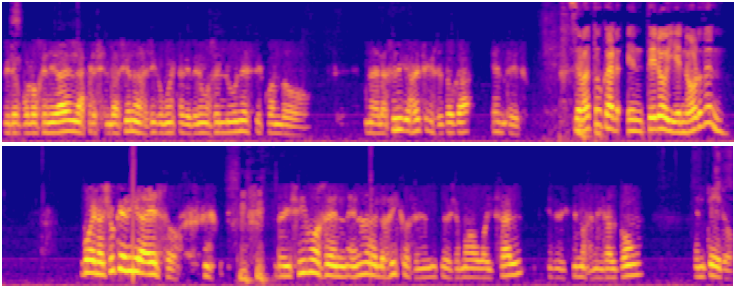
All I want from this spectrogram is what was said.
pero por lo general en las presentaciones así como esta que tenemos el lunes es cuando una de las únicas veces que se toca entero. ¿Se va a tocar entero y en orden? Bueno, yo quería eso. lo hicimos en, en, uno de los discos, en el disco llamado Guaizal, y lo hicimos en el galpón entero.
